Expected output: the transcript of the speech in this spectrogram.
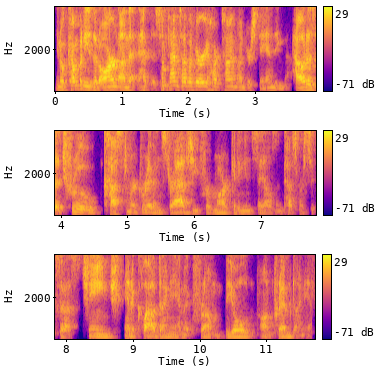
you know companies that aren't on that sometimes have a very hard time understanding that. how does a true customer driven strategy for marketing and sales and customer success change in a cloud dynamic from the old on-prem dynamic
